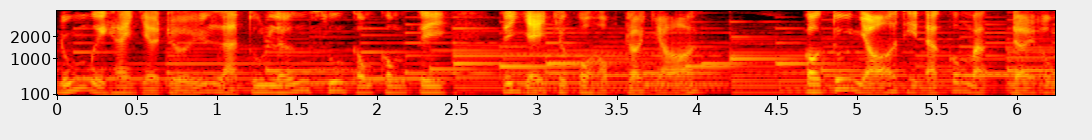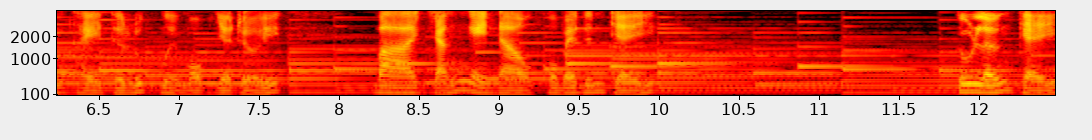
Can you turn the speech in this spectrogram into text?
đúng 12 giờ rưỡi là Tú lớn xuống cổng công ty để dạy cho cô học trò nhỏ. Còn Tú nhỏ thì đã có mặt đợi ông thầy từ lúc 11 giờ rưỡi và chẳng ngày nào cô bé đến trễ. Tú lớn kể,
